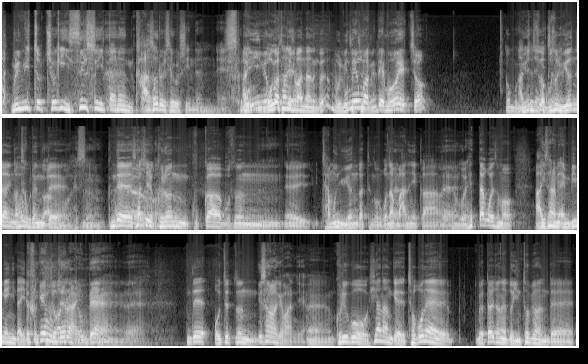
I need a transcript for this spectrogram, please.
이 물밑 접촉이 있을 수 있다는 가설을 세울 수 있는. 네. 아니, 아니 이명박 목욕탕에서 때- 만나는 거예요? 물밑 이명박 접촉이면? 때뭐 했죠? 뭐 안철수가. 무슨 위원장인가 하고 그랬는데 뭐 했어요. 음. 근데 아니요. 사실 그런 국가 무슨 에, 자문위원 같은 건 워낙 많으니까 네. 그런 걸 했다고 해서 뭐 아 이 사람이 MB맨이다 이렇게 크게 문제는 좀- 아닌데 네. 네. 근데 어쨌든 이상하게 많은 얘기. 예. 그리고 희한한 게 저번에 몇 달 전에도 인터뷰하는데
